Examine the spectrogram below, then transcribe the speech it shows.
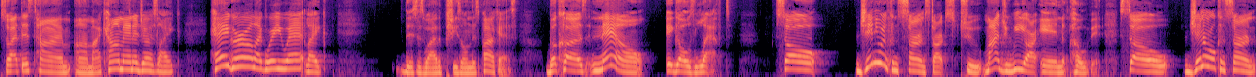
So at this time, um, my account manager is like, hey, girl, like, where you at? Like, this is why she's on this podcast. Because now it goes left. So genuine concern starts to, mind you, we are in COVID. So general concern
